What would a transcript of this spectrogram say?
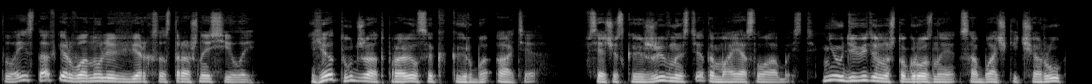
твои ставки рванули вверх со страшной силой». Я тут же отправился к Кырба Ате. Всяческая живность — это моя слабость. Неудивительно, что грозные собачки Чару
